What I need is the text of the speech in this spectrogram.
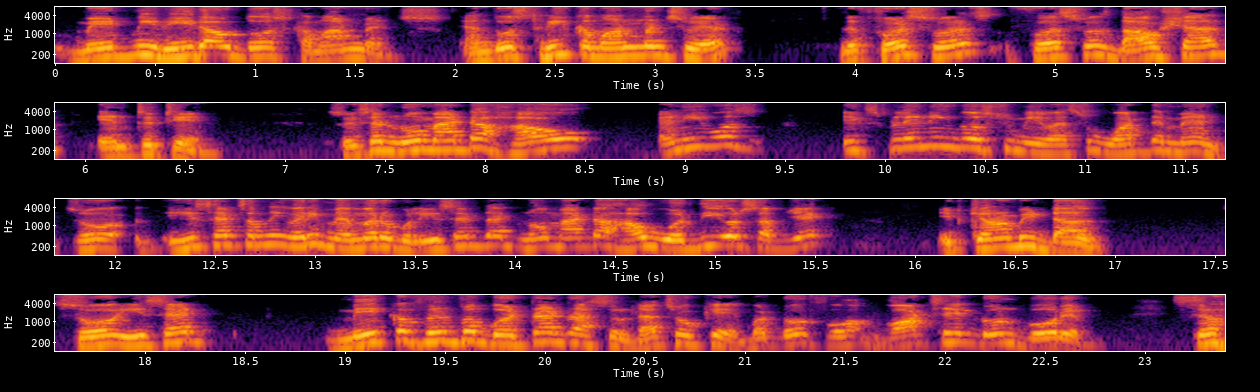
made me read out those commandments. And those three commandments were the first was first was thou shalt entertain. So he said, no matter how, and he was explaining those to me as to what they meant. So he said something very memorable. He said that no matter how worthy your subject, it cannot be dull. So he said, make a film for Bertrand Russell. That's okay, but don't, for God's sake, don't bore him. So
